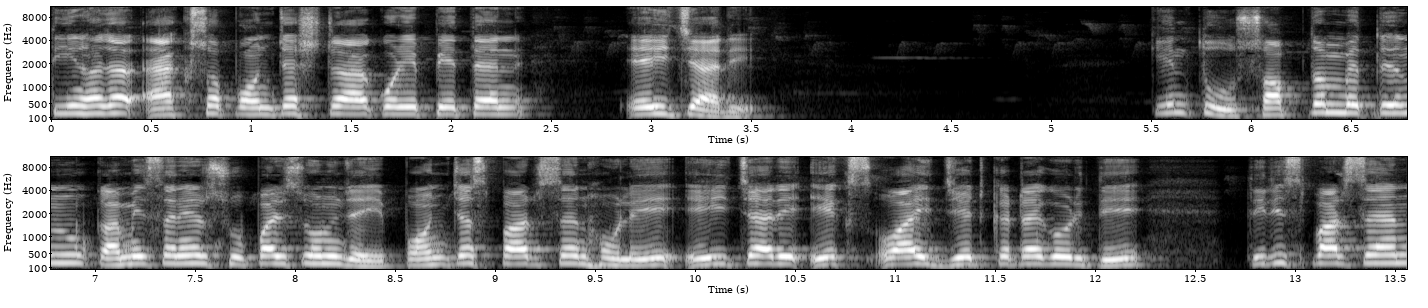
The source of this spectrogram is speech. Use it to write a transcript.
তিন হাজার একশো পঞ্চাশ টাকা করে পেতেন এইচআরে কিন্তু সপ্তম বেতন কমিশনের সুপারিশ অনুযায়ী পঞ্চাশ পার্সেন্ট হলে এইচআরে এক্স ওয়াই জেড ক্যাটাগরিতে তিরিশ পার্সেন্ট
